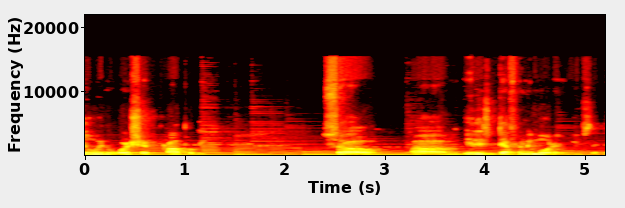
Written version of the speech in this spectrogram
doing worship properly. So um, it is definitely more than music.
